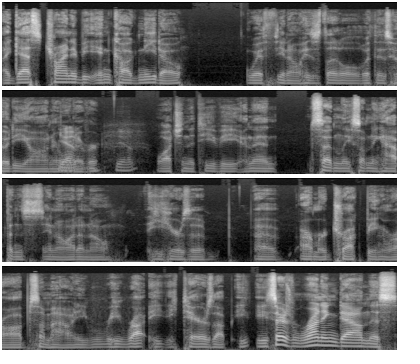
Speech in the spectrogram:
I guess, trying to be incognito with you know his little with his hoodie on or Yeah. whatever Yeah. watching the TV, and then suddenly something happens. You know, I don't know. He hears a, a armored truck being robbed somehow, and he he he, he tears up. He, he starts running down this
